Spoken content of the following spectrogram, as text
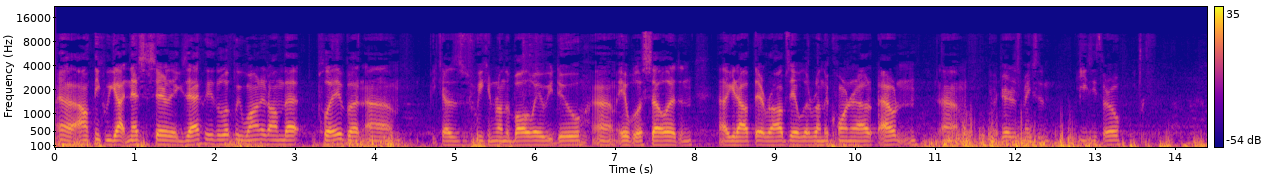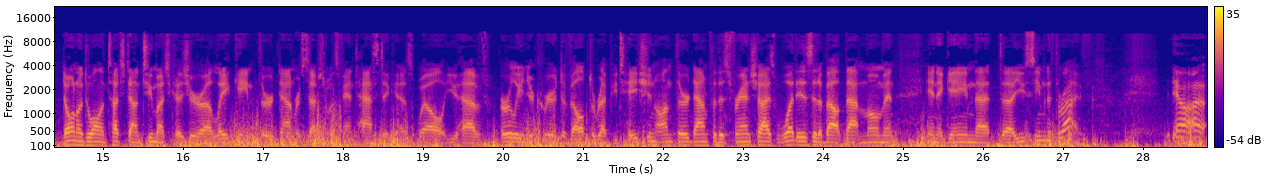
uh, I don't think we got necessarily exactly the look we wanted on that play, but um, because we can run the ball the way we do, um, able to sell it and uh, get out there. Rob's able to run the corner out, out and um, you know, Jared just makes an easy throw. Don't want to dwell on touchdown too much because your uh, late game third down reception was fantastic as well. You have early in your career developed a reputation on third down for this franchise. What is it about that moment in a game that uh, you seem to thrive? You know, I,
